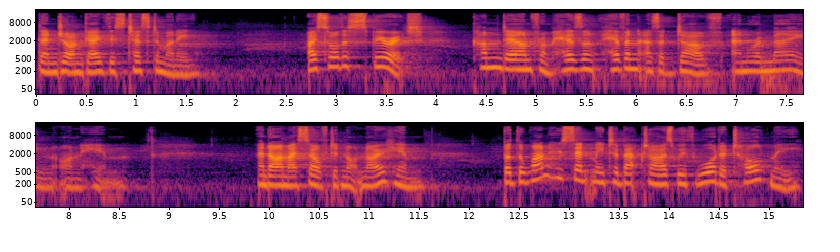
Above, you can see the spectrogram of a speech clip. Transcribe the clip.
Then John gave this testimony I saw the Spirit come down from heaven as a dove and remain on him. And I myself did not know him, but the one who sent me to baptize with water told me,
